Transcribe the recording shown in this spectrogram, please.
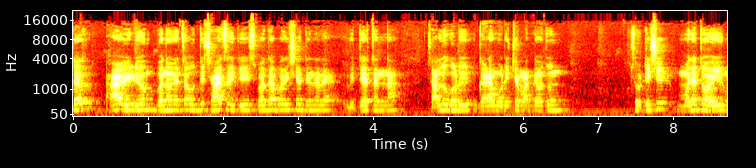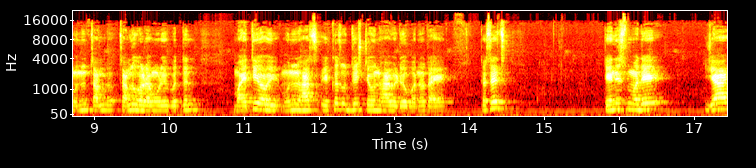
तर हा व्हिडिओ बनवण्याचा उद्देश हाच आहे की स्पर्धा परीक्षा देणाऱ्या विद्यार्थ्यांना चालू घडू घडामोडीच्या माध्यमातून छोटीशी मदत व्हावी म्हणून चालू चालू घडामोडीबद्दल माहिती व्हावी म्हणून हाच एकच उद्देश ठेवून हा व्हिडिओ बनवत आहे. तसेच टेनिसमध्ये या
